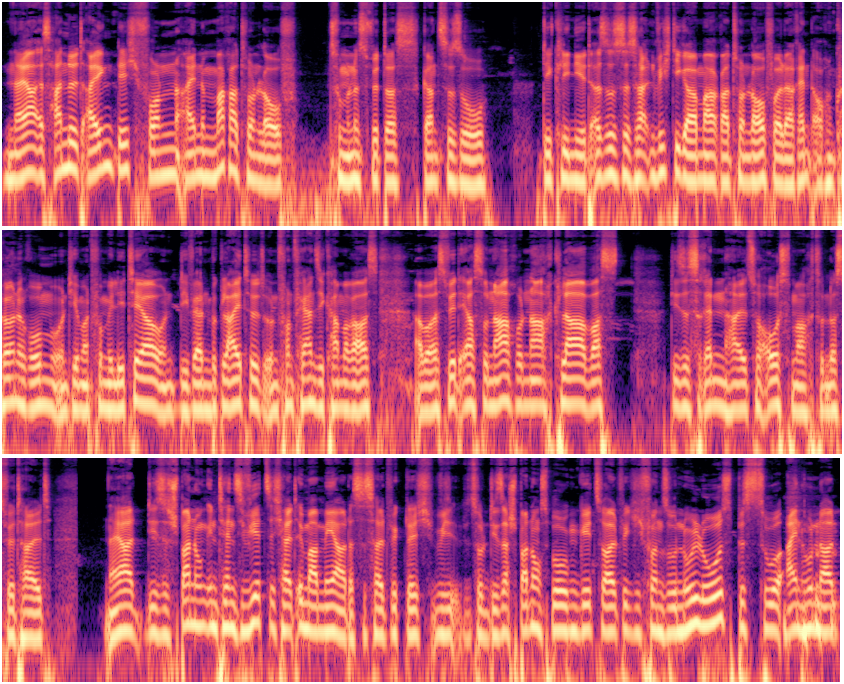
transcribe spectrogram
naja, es handelt eigentlich von einem Marathonlauf. Zumindest wird das Ganze so dekliniert. Also es ist halt ein wichtiger Marathonlauf, weil da rennt auch ein Colonel rum und jemand vom Militär und die werden begleitet und von Fernsehkameras. Aber es wird erst so nach und nach klar, was dieses Rennen halt so ausmacht. Und das wird halt, naja, diese Spannung intensiviert sich halt immer mehr. Das ist halt wirklich, wie so dieser Spannungsbogen geht so halt wirklich von so null los bis zu 100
